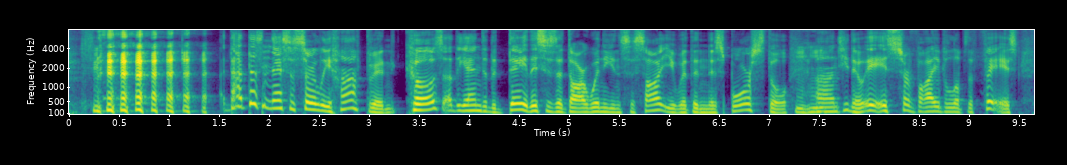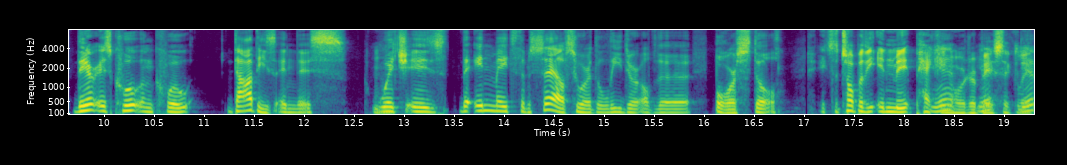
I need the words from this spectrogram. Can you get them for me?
that doesn't necessarily happen because at the end of the day, this is a Darwinian society within this Borstal, mm-hmm. and you know it is survival of the fittest. There is quote unquote daddies in this, mm-hmm. which is the inmates themselves who are the leader of the Borstal. It's the top of the inmate pecking Yeah, order, basically.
